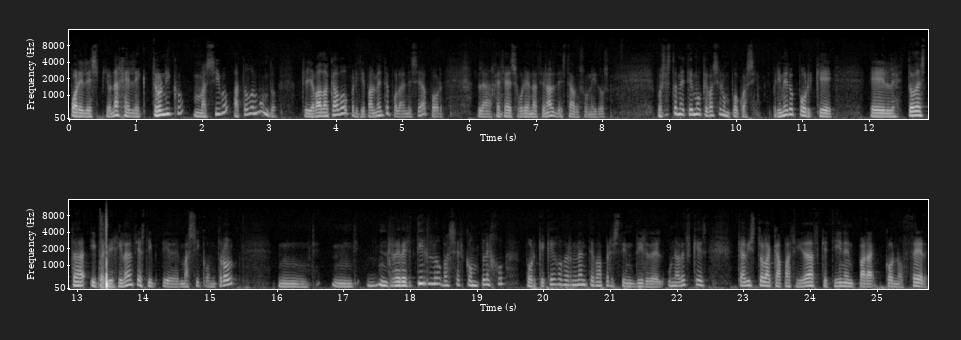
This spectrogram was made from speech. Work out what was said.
por el espionaje electrónico masivo a todo el mundo, que llevado a cabo principalmente por la NSA, por la Agencia de Seguridad Nacional de Estados Unidos. Pues esto me temo que va a ser un poco así. Primero porque el- toda esta hipervigilancia, este eh, masi control, mm, mm, revertirlo va a ser complejo porque ¿qué gobernante va a prescindir de él? Una vez que, es- que ha visto la capacidad que tienen para conocer,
